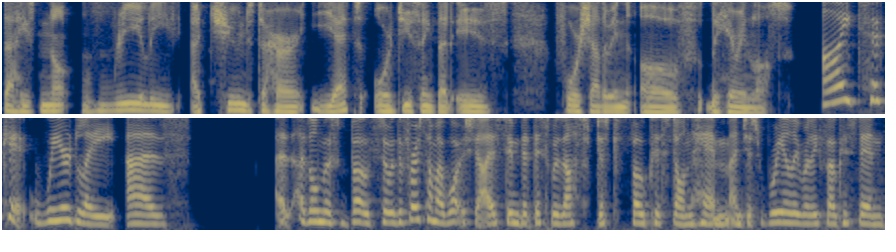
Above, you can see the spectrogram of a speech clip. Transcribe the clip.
that he's not really attuned to her yet, or do you think that is foreshadowing of the hearing loss? I took it weirdly as as almost both. So the first time I watched it, I assumed that this was us just focused on him and just really, really focused in.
